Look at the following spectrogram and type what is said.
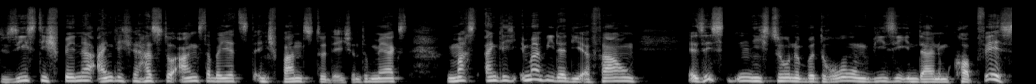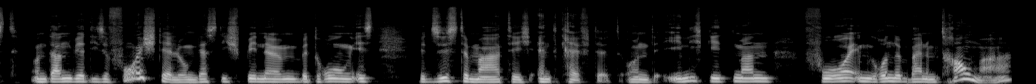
Du siehst die Spinne, eigentlich hast du Angst, aber jetzt entspannst du dich und du merkst, du machst eigentlich immer wieder die Erfahrung, es ist nicht so eine Bedrohung, wie sie in deinem Kopf ist. Und dann wird diese Vorstellung, dass die Spinne Bedrohung ist, wird systematisch entkräftet. Und ähnlich geht man vor im Grunde bei einem Trauma.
